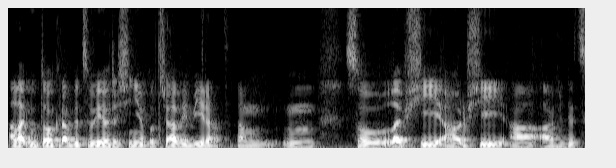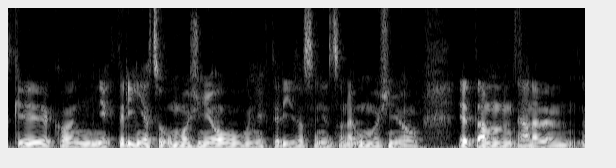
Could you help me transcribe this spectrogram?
ale u toho krabicového řešení je potřeba vybírat. Tam mm, jsou lepší a horší a, a vždycky jako některý něco umožňují, některý zase něco neumožňují je tam, já nevím,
